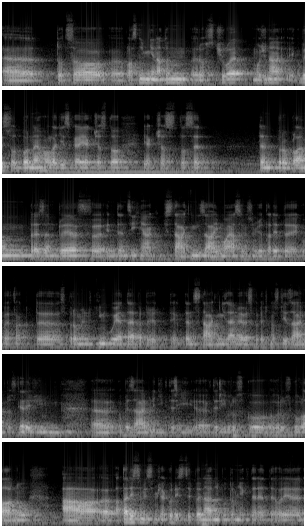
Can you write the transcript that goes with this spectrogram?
Eh, to, co eh, vlastně mě na tom rozčiluje, možná jakoby z odborného hlediska, jak často, jak často se ten problém prezentuje v intencích nějakých státních zájmů a já si myslím, že tady to je jakoby fakt eh, s proměnutím ujeté, protože ten státní zájem je ve skutečnosti zájem prostě režimní, eh, jakoby zájem lidí, kteří, eh, kteří v, Rusku, v Rusku vládnou. A, a tady si myslím, že jako disciplinárně potom některé teorie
